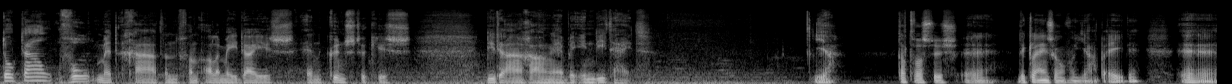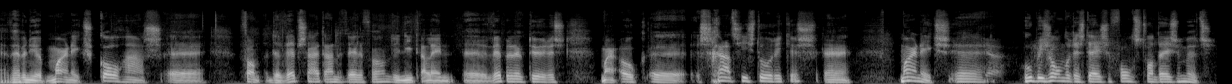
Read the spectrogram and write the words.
totaal vol met gaten van alle medailles en kunststukjes die eraan gehangen hebben in die tijd. Ja, Dat was dus de kleinzoon van Jaap Ede. we hebben nu op Marnix Koolhaas van de website aan de telefoon... die niet alleen webredacteur is, maar ook schaatshistoricus. Marnix, hoe bijzonder is deze vondst van deze muts?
